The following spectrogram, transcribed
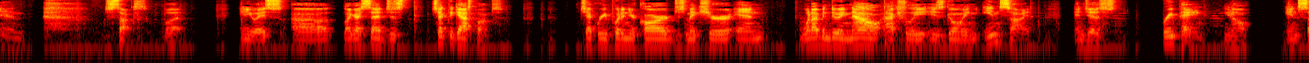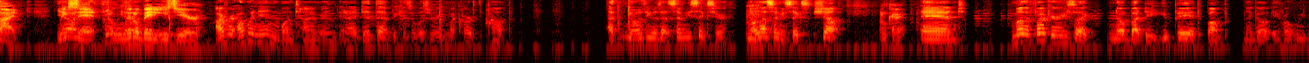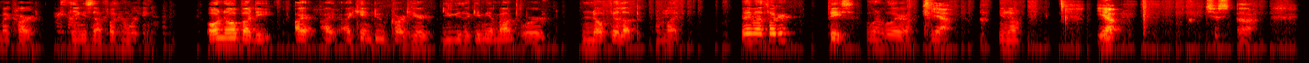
And sucks. But anyways, uh, like I said, just check the gas pumps. Check where you put in your card. Just make sure. And what I've been doing now actually is going inside and just prepaying. You know, inside You makes know, it a little uh, bit easier. I, re- I went in one time and, and I did that because it wasn't reading my card at the pump. I th- the only thing was at 76 here. No, Mm. not 76, Shell. Okay. And motherfucker, he's like, no, buddy, you pay at the pump. And I go, it won't read my card. The thing is not fucking working. Oh no, buddy, I, I, I can't do card here. You either give me amount or no fill up. I'm like, really, motherfucker? Peace. I want a Valero. Yeah. You know? Yep. Just uh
